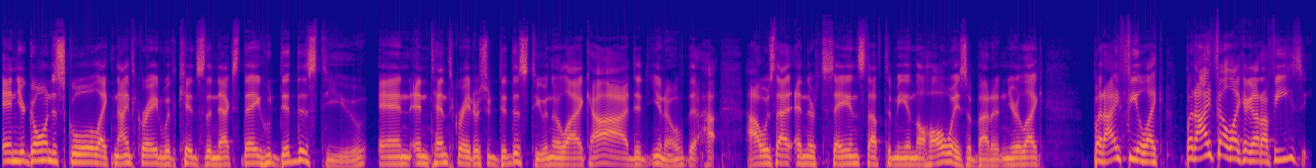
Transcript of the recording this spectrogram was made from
And you're going to school like ninth grade with kids the next day who did this to you and and 10th graders who did this to you. And they're like ah did you know the, how, how was that? And they're saying stuff to me in the hallways about it. And you're like but i feel like but i felt like i got off easy.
